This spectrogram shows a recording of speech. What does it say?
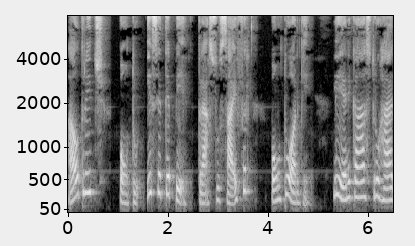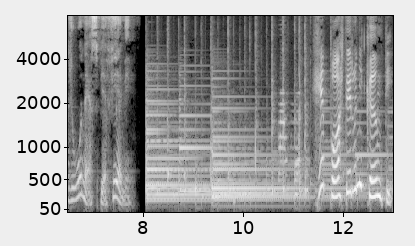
outreach.ictp-cipher.org. Liane Castro, Rádio Unesp FM. Repórter Unicamp.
